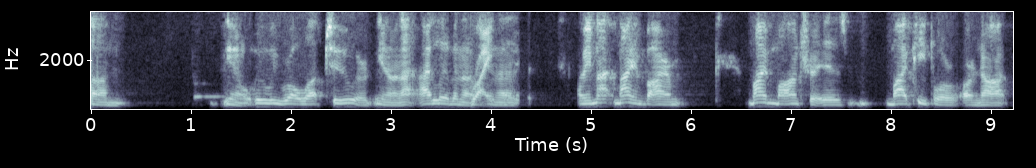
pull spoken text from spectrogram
um, you know, who we roll up to, or you know. I, I, live in a, right. In a I mean, my my environment my mantra is my people are not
